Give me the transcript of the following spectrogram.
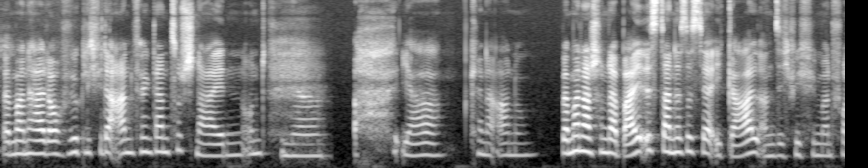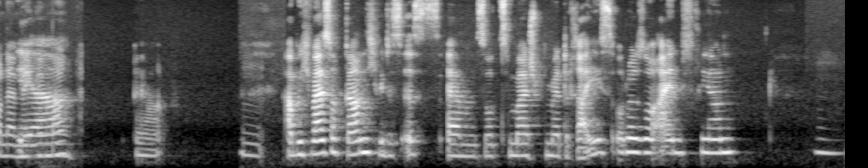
Wenn man halt auch wirklich wieder anfängt dann zu schneiden und Ja. ja, keine Ahnung. Wenn man dann schon dabei ist, dann ist es ja egal an sich, wie viel man von der Menge Ja. macht. ja. Hm. Aber ich weiß auch gar nicht, wie das ist, ähm, so zum Beispiel mit Reis oder so einfrieren. Hm.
